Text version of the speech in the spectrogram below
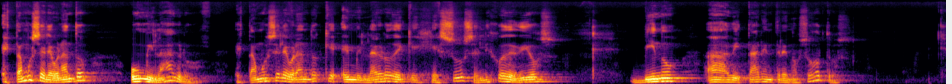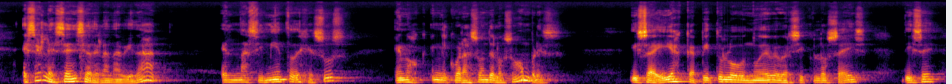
estamos celebrando un milagro. Estamos celebrando que el milagro de que Jesús, el Hijo de Dios, vino a habitar entre nosotros. Esa es la esencia de la Navidad, el nacimiento de Jesús en, en el corazón de los hombres. Isaías capítulo 9, versículo 6 dice,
